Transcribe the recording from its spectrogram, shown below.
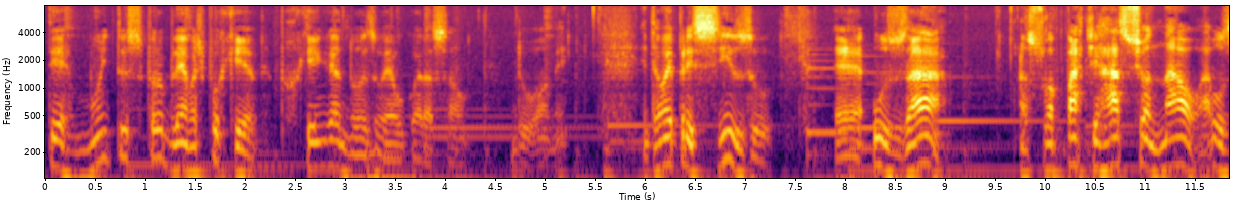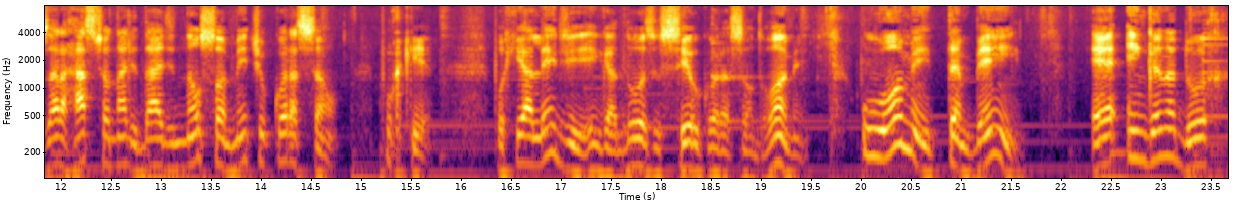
ter muitos problemas. Por quê? Porque enganoso é o coração do homem. Então, é preciso é, usar a sua parte racional, usar a racionalidade, não somente o coração. Por quê? Porque além de enganoso ser o coração do homem, o homem também é enganador.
